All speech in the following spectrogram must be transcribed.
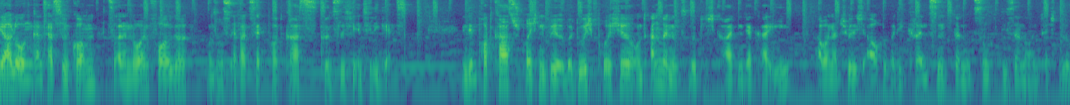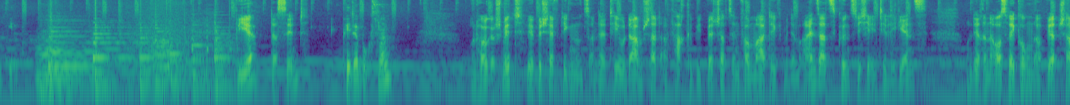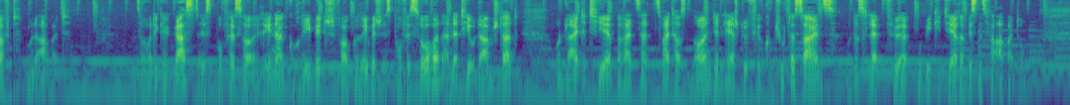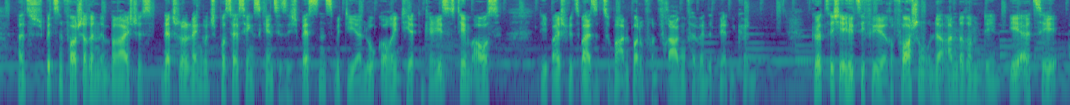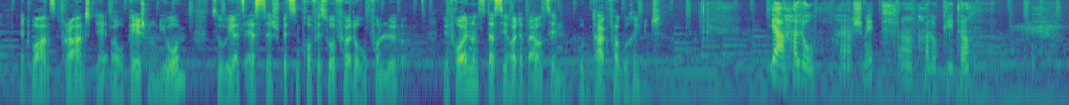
Ja, hallo und ganz herzlich willkommen zu einer neuen Folge unseres FAZ-Podcasts Künstliche Intelligenz. In dem Podcast sprechen wir über Durchbrüche und Anwendungsmöglichkeiten der KI, aber natürlich auch über die Grenzen der Nutzung dieser neuen Technologien. Wir, das sind Peter Buchsmann und Holger Schmidt. Wir beschäftigen uns an der TU Darmstadt am Fachgebiet Wirtschaftsinformatik mit dem Einsatz künstlicher Intelligenz und deren Auswirkungen auf Wirtschaft und Arbeit. Unser heutiger Gast ist Professor Irena Gurebic. Frau Gurebic ist Professorin an der TU Darmstadt und leitet hier bereits seit 2009 den Lehrstuhl für Computer Science und das Lab für ubiquitäre Wissensverarbeitung. Als Spitzenforscherin im Bereich des Natural Language Processings kennt sie sich bestens mit dialogorientierten KI-Systemen aus, die beispielsweise zur Beantwortung von Fragen verwendet werden können. Kürzlich erhielt sie für ihre Forschung unter anderem den ERC Advanced Grant der Europäischen Union sowie als erste Spitzenprofessurförderung von Löwe. Wir freuen uns, dass Sie heute bei uns sind. Guten Tag, Frau Gurewitsch. Ja, hallo, Herr Schmidt. Äh, hallo, Peter.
